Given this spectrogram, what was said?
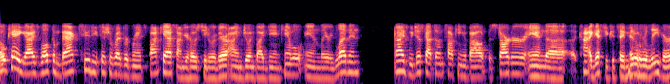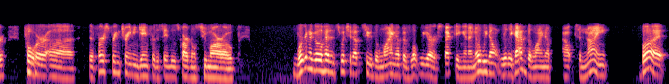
Okay, guys, welcome back to the official Redbird Rants podcast. I'm your host, Tito Rivera. I am joined by Dan Campbell and Larry Levin. Guys, we just got done talking about the starter and, uh, I guess you could say, middle reliever for uh, the first spring training game for the St. Louis Cardinals tomorrow. We're going to go ahead and switch it up to the lineup of what we are expecting. And I know we don't really have the lineup out tonight, but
